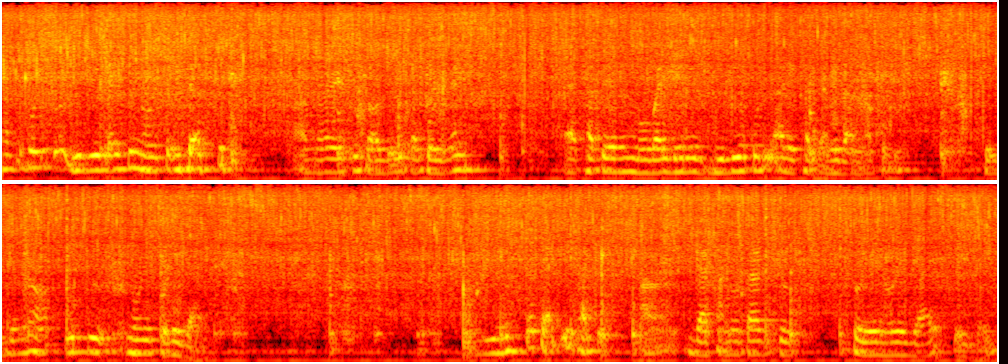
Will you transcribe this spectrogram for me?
হাতে করি তো ভিডিওটা একটু যাচ্ছে আপনারা একটু সহযোগিতা করবেন এক হাতে আমি মোবাইল ধরে ভিডিও করি, আর এক হাতে আমি রান্না করি। সেই জন্য একটু নড়ে চলে যায়। জিনিসটা একই থাকে, আর দেখানোটা একটু সরে নড়ে যায়, সেই জন্য।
